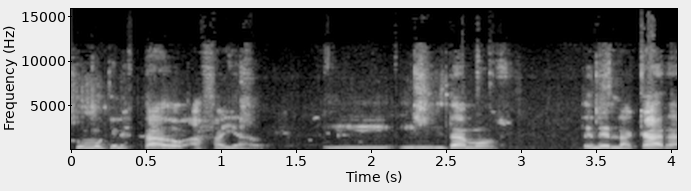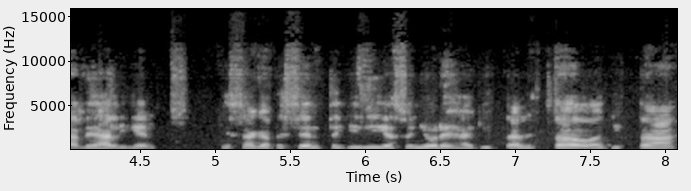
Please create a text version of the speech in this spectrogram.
como que el Estado ha fallado y, necesitamos tener la cara de alguien que se haga presente, que diga, señores, aquí está el Estado, aquí está,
